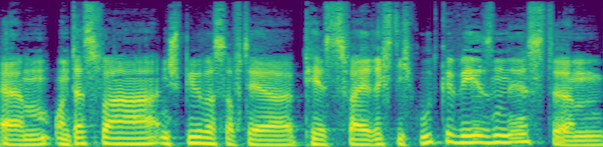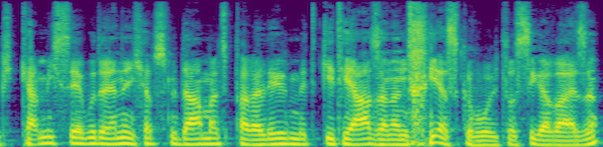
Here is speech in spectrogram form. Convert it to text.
Ähm, und das war ein Spiel, was auf der PS2 richtig gut gewesen ist. Ähm, ich kann mich sehr gut erinnern, ich habe es mir damals parallel mit GTA San Andreas geholt, lustigerweise.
